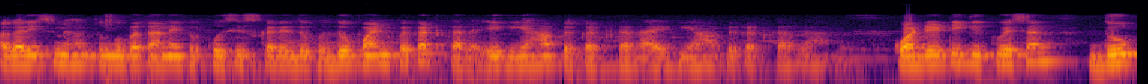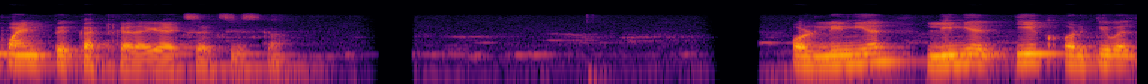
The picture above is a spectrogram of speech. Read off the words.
अगर इसमें हम तुमको बताने की कोशिश करें, देखो, दो पॉइंट पे कट कर रहा है, एक यहाँ पे कट कर रहा है, एक यहाँ पे कट कर रहा है। क्वाड्रेटिक इक्वेशन दो पॉइंट पे कट करेगा एक्स एक्सिस का। और लीनियर लीनियर एक और केवल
